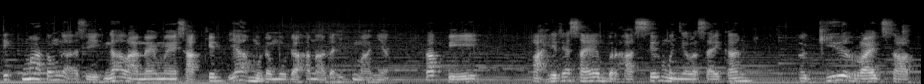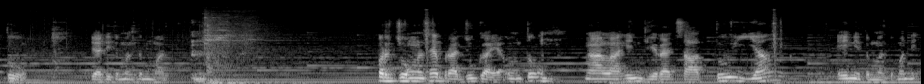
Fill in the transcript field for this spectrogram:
hikmah atau enggak sih? Enggak lah namanya sakit ya mudah-mudahan ada hikmahnya. Tapi akhirnya saya berhasil menyelesaikan Gear Ride 1 jadi teman-teman perjuangan saya berat juga ya untuk ngalahin Gear Ride 1 yang ini teman-teman nih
